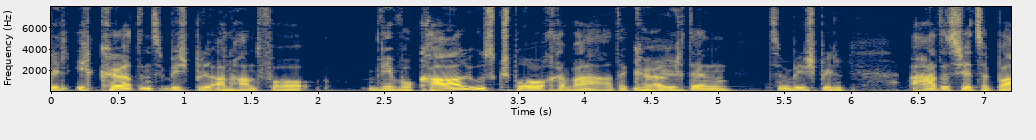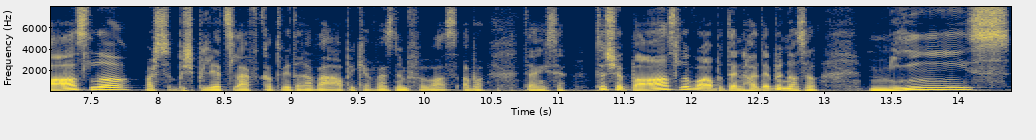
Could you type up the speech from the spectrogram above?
weil ich höre dann zum Beispiel anhand von, wie Vokal ausgesprochen werden, höre Mhm. ich dann zum Beispiel, ah, das ist jetzt ein Basler, weißt du, zum Beispiel jetzt läuft gerade wieder eine Werbung, ich weiß nicht mehr für was, aber dann denke ich so, das ist ein Basler, wo aber dann halt eben noch so mies,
